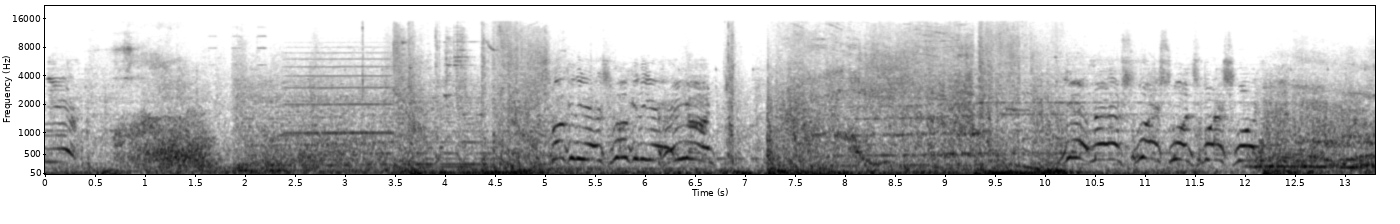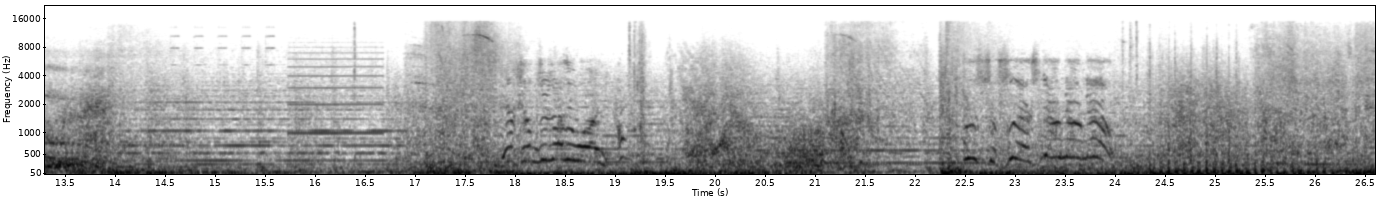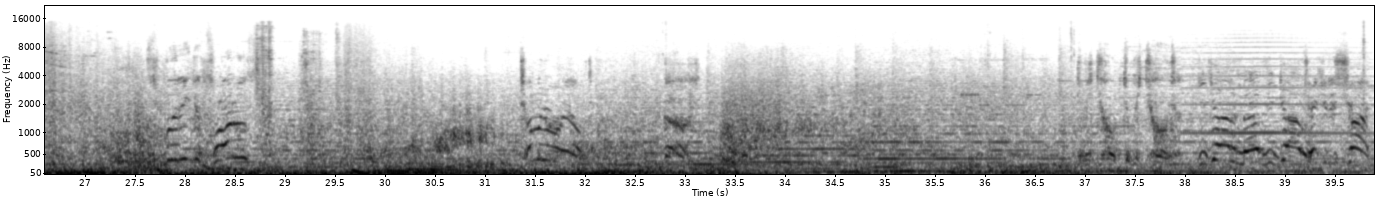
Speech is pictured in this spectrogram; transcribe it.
the! Smoke in the air! Smoke in the air! Hang on! Yeah, man! Splash one! Splash one! What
